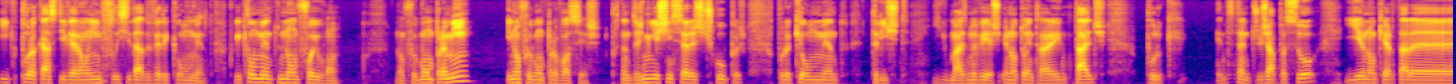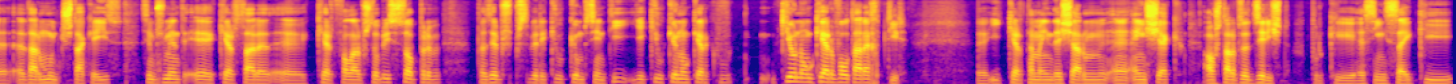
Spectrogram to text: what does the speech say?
e que por acaso tiveram a infelicidade de ver aquele momento. Porque aquele momento não foi bom. Não foi bom para mim, e não foi bom para vocês. Portanto, as minhas sinceras desculpas por aquele momento triste. E mais uma vez, eu não estou a entrar em detalhes porque, entretanto, já passou e eu não quero estar a, a dar muito destaque a isso. Simplesmente é, quero, estar a, a, quero falar-vos sobre isso só para fazer-vos perceber aquilo que eu me senti e aquilo que eu não quero, que, que eu não quero voltar a repetir. Eh, e quero também deixar-me uh, em xeque ao estar-vos a dizer isto, porque assim sei que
